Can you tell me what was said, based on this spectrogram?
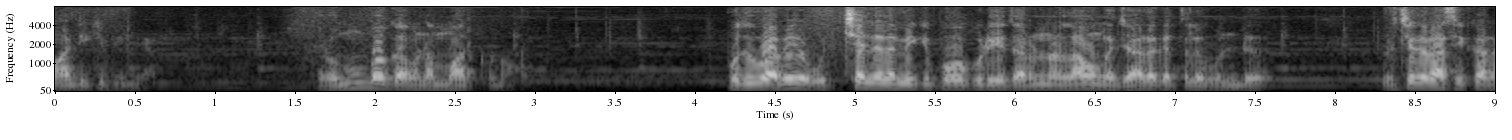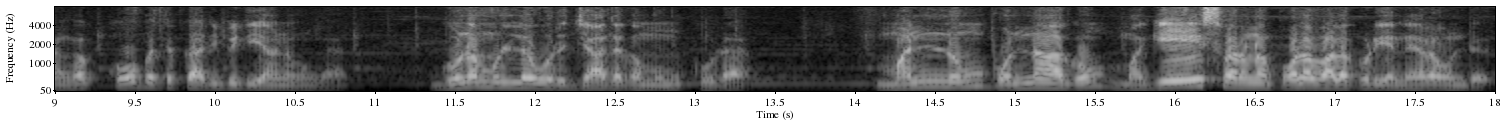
மாட்டிக்குவீங்க. ரொம்ப கவனமாக இருக்கணும். பொதுவாகவே உச்ச நிலைமைக்கு போகக்கூடிய தருணம்லாம் உங்கள் ஜாதகத்தில் உண்டு. விருச்சக ராசிக்காரங்க கோபத்துக்கு அதிபதியானவங்க. குணமுள்ள ஒரு ஜாதகமும் கூட. மண்ணும் பொன்னாகும். மகேஸ்வரனை போல வாழக்கூடிய நேரம் உண்டு.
